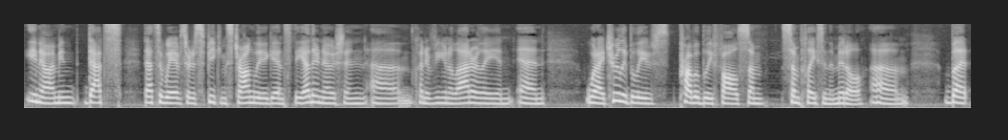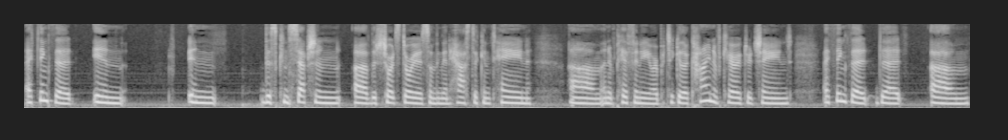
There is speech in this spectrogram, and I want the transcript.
you know, I mean, that's that's a way of sort of speaking strongly against the other notion, um, kind of unilaterally, and and what I truly believe probably falls some someplace in the middle. Um, but I think that in in this conception of the short story as something that has to contain um, an epiphany or a particular kind of character change, I think that that um,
